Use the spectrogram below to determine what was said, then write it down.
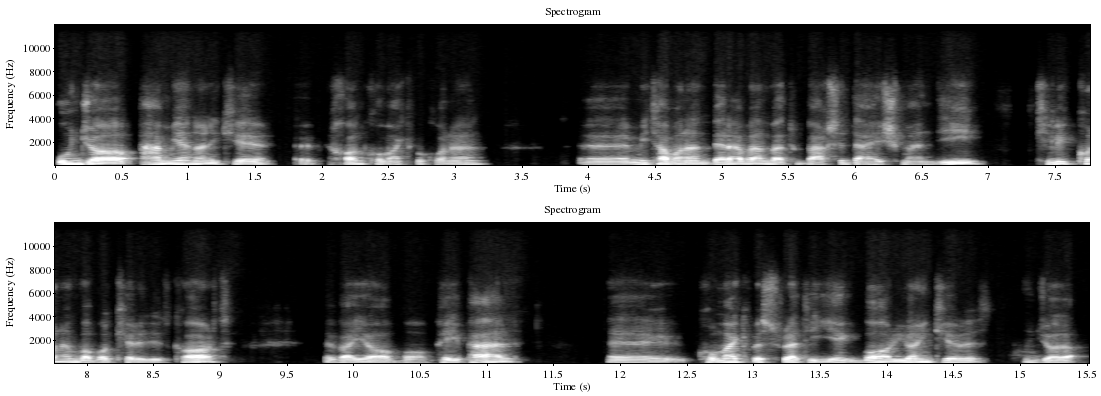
اونجا همینانی که می‌خوان کمک بکنن می‌توانند بروند و تو بخش دهشمندی کلیک کنن و با credit card و یا با PayPal کمک به صورت یک بار یا اینکه اونجا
